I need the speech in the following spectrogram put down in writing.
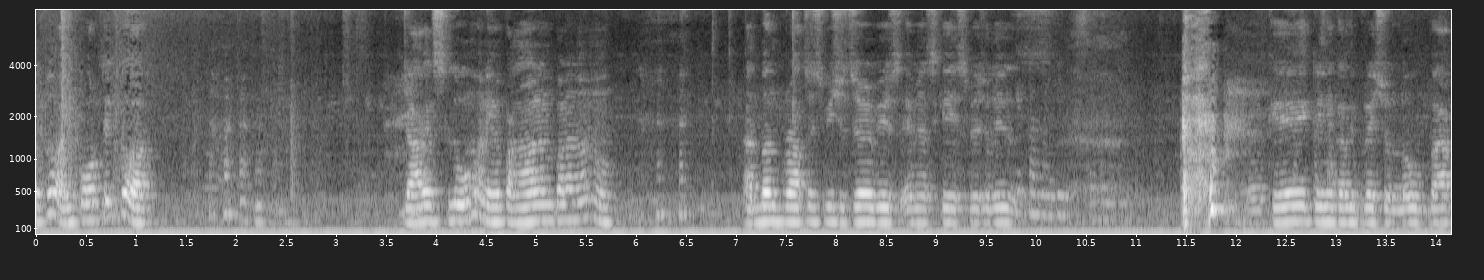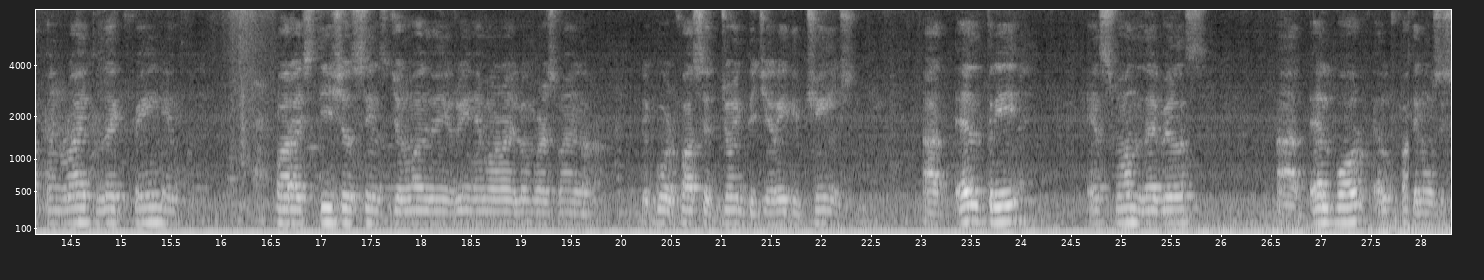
Ano to? ah? Imported to ah. Jacques Luman eh. Pangalan pa ng ano. Advanced Practice Vision Service, MSK Specialist. Okay, clinical depression, low back and right leg pain and paresthesia since January 23, MRI lumbar spinal report facet joint degenerative change at L3, S1 levels at L4, L5 stenosis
